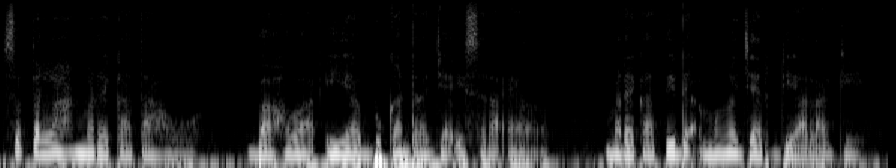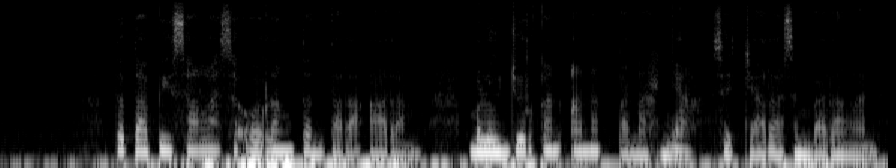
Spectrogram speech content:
Setelah mereka tahu bahwa ia bukan Raja Israel, mereka tidak mengejar dia lagi tetapi salah seorang tentara Aram meluncurkan anak panahnya secara sembarangan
